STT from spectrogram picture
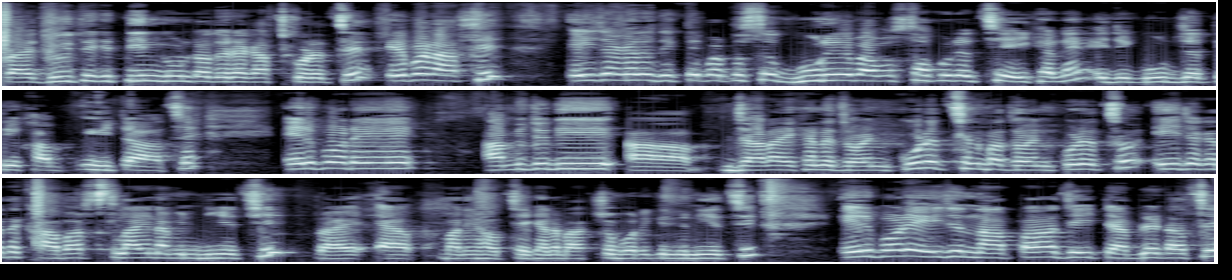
প্রায় দুই থেকে তিন ঘণ্টা ধরে কাজ করেছে। এবার আসি, এই জায়গাতে দেখতে পাচ্ছ গুড়ের ব্যবস্থা করেছে এইখানে, এই যে গুড় জাতীয় ইটা আছে। এরপরে আমি যদি যারা এখানে জয়েন করেছেন বা জয়েন করেছ, এই জায়গাতে খাবার স্লাইন আমি নিয়েছি, প্রায় মানে হচ্ছে এখানে বাক্স ভরে কিন্তু নিয়েছি। এরপরে এই যে নাপা যেই ট্যাবলেট আছে,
